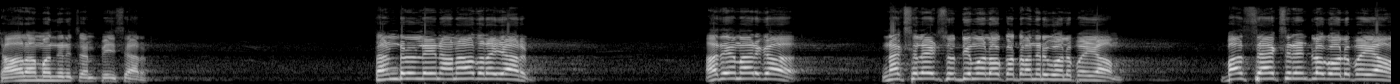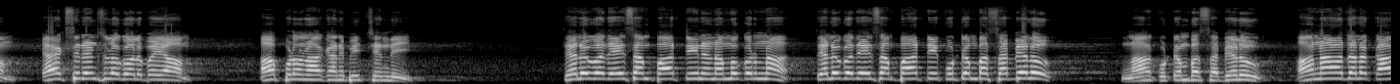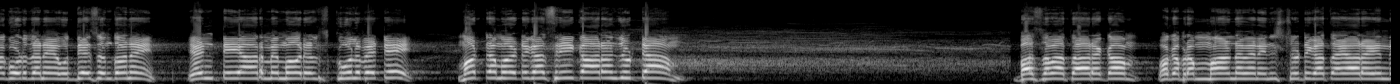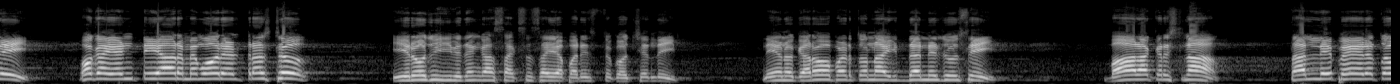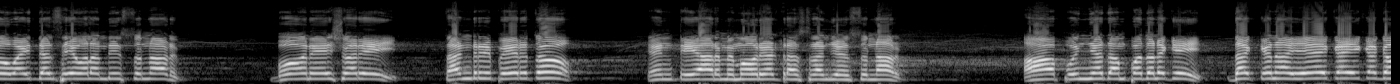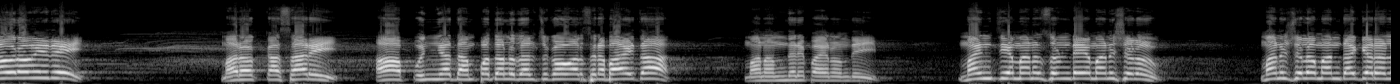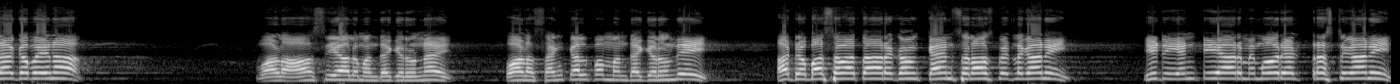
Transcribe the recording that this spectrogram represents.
చాలామందిని చంపేశారు తండ్రులు లేని అనాథలయ్యారు. అదే మారిగా నక్సలైట్స్ ఉద్యమంలో కొంతమందిని కోల్పోయాం. బస్ యాక్సిడెంట్లో కోల్పోయాం యాక్సిడెంట్స్లో కోల్పోయాం. అప్పుడు నాకు అనిపించింది తెలుగుదేశం పార్టీని నమ్ముకున్న తెలుగుదేశం పార్టీ కుటుంబ సభ్యులు నా కుటుంబ సభ్యులు అనాథలు కాకూడదనే ఉద్దేశంతోనే ఎన్టీఆర్ మెమోరియల్ స్కూల్ పెట్టి మొట్టమొదటిగా శ్రీకారం చుట్టాం. బసవ తారకం ఒక బ్రహ్మాండమైన ఇన్స్టిట్యూట్గా తయారైంది. ఒక ఎన్టీఆర్ మెమోరియల్ ట్రస్ట్ ఈరోజు ఈ విధంగా సక్సెస్ అయ్యే పరిస్థితికి వచ్చింది. నేను గర్వపడుతున్న ఇద్దరిని చూసి బాలకృష్ణ తల్లి పేరుతో వైద్య సేవలు అందిస్తున్నాడు. భువనేశ్వరి తండ్రి పేరుతో ఎన్టీఆర్ మెమోరియల్ ట్రస్ట్ రన్ చేస్తున్నారు. ఆ పుణ్య దంపతులకి దక్కిన ఏకైక గౌరవం ఇది. మరొక్కసారి ఆ పుణ్య దంపతులు తలుచుకోవాల్సిన బాధ్యత మనందరిపైన ఉంది. మంచి మనసుండే మనుషులు మనుషులు మన దగ్గర లేకపోయినా వాళ్ళ ఆశయాలు మన దగ్గర ఉన్నాయి. వాళ్ళ సంకల్పం మన దగ్గర ఉంది. అటు బసవ తారకం క్యాన్సర్ హాస్పిటల్ కానీ ఇటు ఎన్టీఆర్ మెమోరియల్ ట్రస్ట్ కానీ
